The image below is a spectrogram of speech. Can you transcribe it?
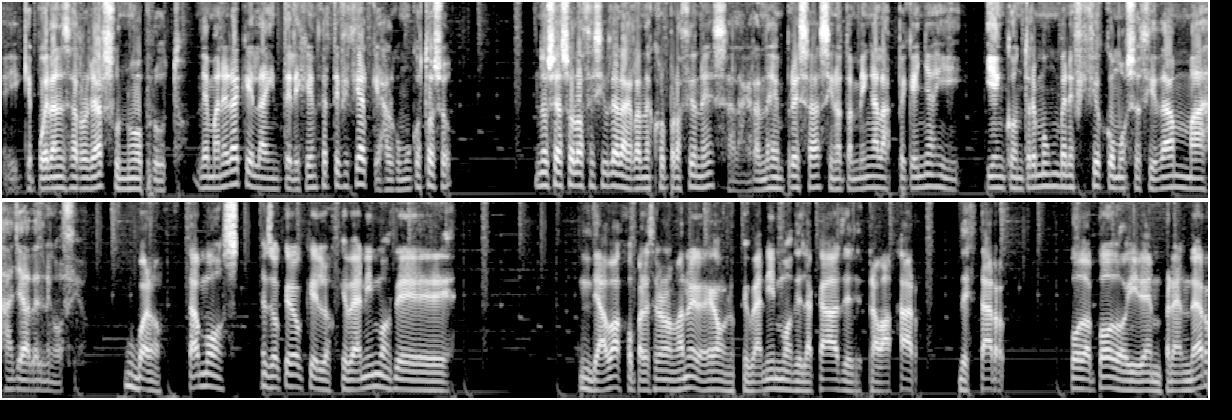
y que puedan desarrollar su nuevo producto. De manera que la inteligencia artificial, que es algo muy costoso, no sea solo accesible a las grandes corporaciones, a las grandes empresas, sino también a las pequeñas y, encontremos un beneficio como sociedad más allá del negocio. Bueno, estamos, yo creo que los que venimos de, de abajo, para decirlo de una manera, digamos, los que venimos de la calle, de trabajar, de estar codo a codo y de emprender,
